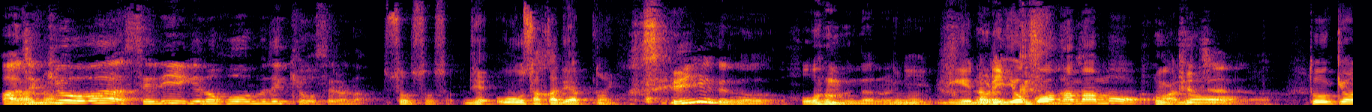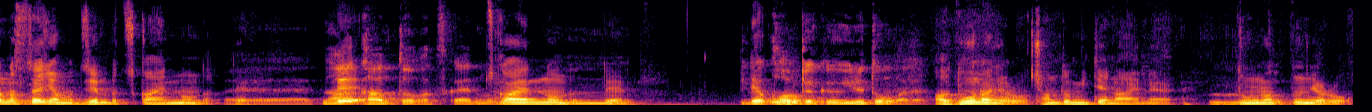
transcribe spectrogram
あじゃあ今日はセ・リーグのホームで京セラなそうそうそう。で大阪でやっとんよ。セ・リーグのホームなのに横浜も東京のスタジアムも全部使えんのんだって、え。ー、であ関東が使えるの使えんのんだって。で観客入れとんかね。あどうなんじゃろう。ちゃんと見てないね。どうなったんじゃろ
